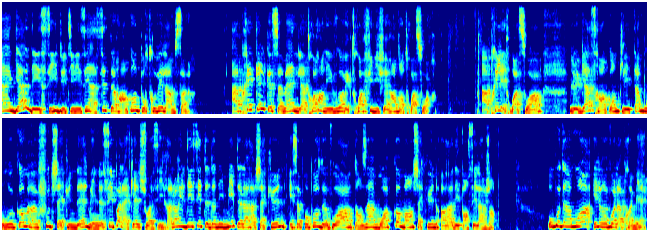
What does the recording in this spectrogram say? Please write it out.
Un gars décide d'utiliser un site de rencontre pour trouver l'âme sœur. Après quelques semaines, il a trois rendez-vous avec trois filles différentes en trois soirs. Après les trois soirs, le gars se rend compte qu'il est amoureux comme un fou de chacune d'elles, mais il ne sait pas laquelle choisir. Alors il décide de donner 1000 dollars à chacune et se propose de voir dans un mois comment chacune aura dépensé l'argent. Au bout d'un mois, il revoit la première.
